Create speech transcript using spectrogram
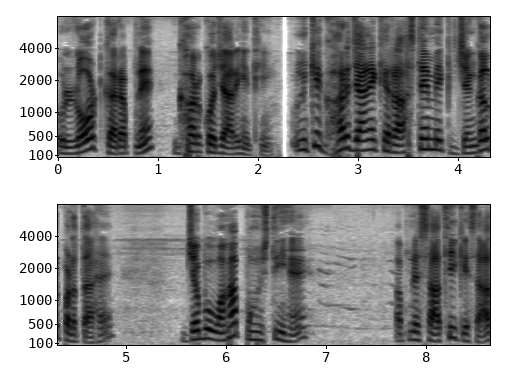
वो लौट कर अपने घर को जा रही थीं। उनके घर जाने के रास्ते में एक जंगल पड़ता है। जब वो वहाँ पहुँचती हैं, अपने साथी के साथ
